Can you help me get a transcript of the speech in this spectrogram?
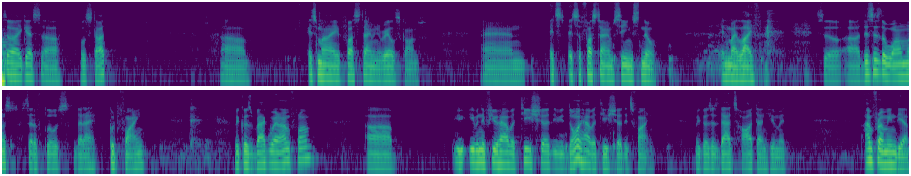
So I guess uh, we'll start. Um, it's my first time in RailsConf, and it's, it's the first time I'm seeing snow in my life. so uh, this is the warmest set of clothes that I could find, because back where I'm from, uh, even if you have a t-shirt, if you don't have a t-shirt, it's fine, because it's that's hot and humid. I'm from India,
